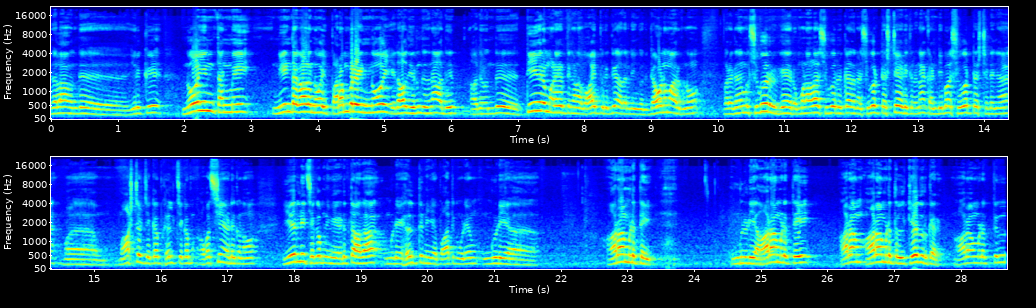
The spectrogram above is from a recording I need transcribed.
இதெல்லாம் வந்து இருக்குது நோயின் தன்மை நீண்டகால நோய் பரம்பரை நோய் ஏதாவது இருந்ததுன்னா அது அது வந்து தீவிரம் அடைகிறதுக்கான வாய்ப்பு இருக்குது அதில் நீங்கள் கொஞ்சம் கவனமாக இருக்கணும். ஃபார் எக்ஸாம்பிள் சுகர் இருக்குது ரொம்ப நாளாக சுகர் இருக்குது அதை நான் சுகர் டெஸ்ட்டே எடுக்கிறேன்னா கண்டிப்பாக சுகர் டெஸ்ட் எடுங்க. மாஸ்டர் செக்கப் ஹெல்த் செக்கப் அவசியம் எடுக்கணும். இயர்லி செக்கப் நீங்கள் எடுத்தால் தான் உங்களுடைய ஹெல்த் நீங்கள் பார்த்துக்க முடியும். உங்களுடைய ஆறாம் இடத்தை உங்களுடைய ஆறாம் இடத்தை ஆறாம் ஆறாம் இடத்தில் கேது இருக்கார். ஆறாம் இடத்தில்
